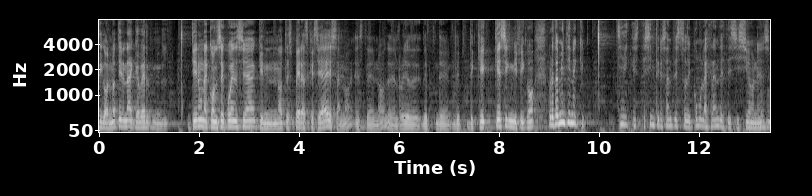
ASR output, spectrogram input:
digo, no tiene nada que ver, tiene una consecuencia que no te esperas que sea esa, ¿no? Este, ¿no? Del rollo de, de- de- de- qué, qué significó. Pero también tiene que, tiene- es, es interesante esto de cómo las grandes decisiones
